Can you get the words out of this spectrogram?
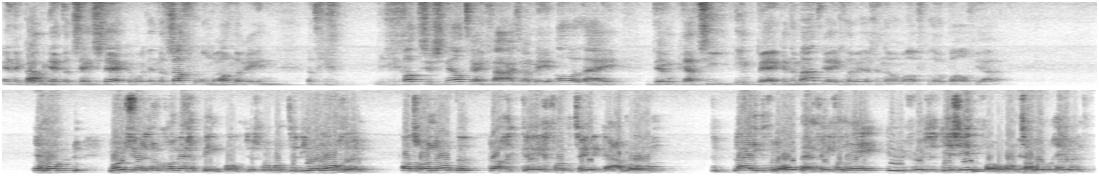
En een kabinet dat steeds sterker wordt. En dat zag je onder andere in dat, die gigantische sneltreinvaart waarmee allerlei democratie-inperkende maatregelen werden genomen afgelopen half jaar. Ja, maar moties werden ook gewoon weggepingpongd. Dus bijvoorbeeld de dialogen had gewoon de opdracht gekregen van de Tweede Kamer om te pleiten voor de opheffing van de EU versus disinfo. Want ze hadden op een gegeven moment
